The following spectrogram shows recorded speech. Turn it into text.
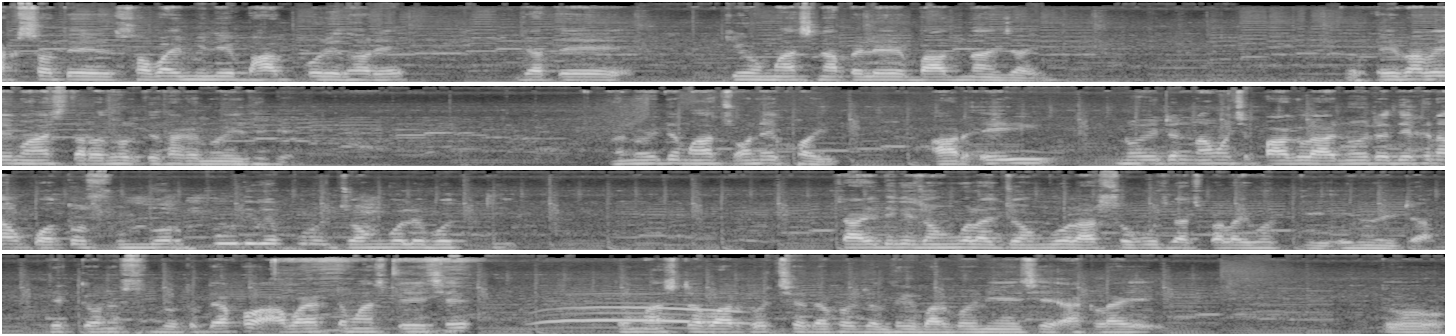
একসাথে সবাই মিলে ভাগ করে ধরে, যাতে কেউ মাছ না পেলে বাদ না যায়। তো এইভাবেই মাছ তারা ধরতে থাকে নদী থেকে। আর নদীতে মাছ অনেক হয়। আর এই নদীটার নাম হচ্ছে পাগলা। আর নদীটা দেখে নাও কত সুন্দর। পুরো দিকে পুরো জঙ্গলে ভর্তি। চারিদিকে জঙ্গল আর জঙ্গল আর সবুজ গাছপালায় ভর্তি এই নদীটা। দেখতে অনেক সুন্দর। তো দেখো, আবার একটা মাছ পেয়েছে। তো মাছটা বার করছে। দেখো, জল থেকে বার করে নিয়েছে একলাই। তো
